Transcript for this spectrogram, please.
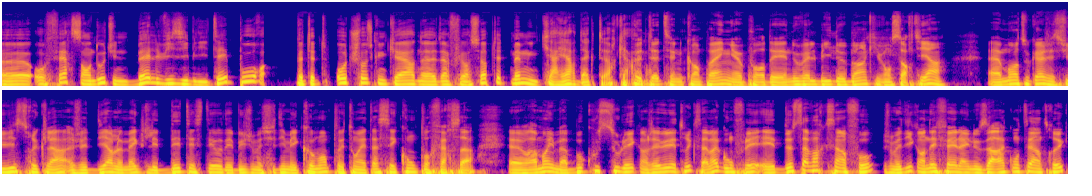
euh, offert sans doute une belle visibilité pour peut-être autre chose qu'une carrière d'influenceur, peut-être même une carrière d'acteur. Peut-être une campagne pour des nouvelles billes de bain qui vont sortir. Euh, moi, en tout cas, j'ai suivi ce truc-là. Je vais te dire, le mec, je l'ai détesté au début. Je me suis dit, mais comment peut-on être assez con pour faire ça? Euh, Vraiment, il m'a beaucoup saoulé. Quand j'ai vu les trucs, ça m'a gonflé. Et de savoir que c'est un faux, je me dis qu'en effet, là, il nous a raconté un truc.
